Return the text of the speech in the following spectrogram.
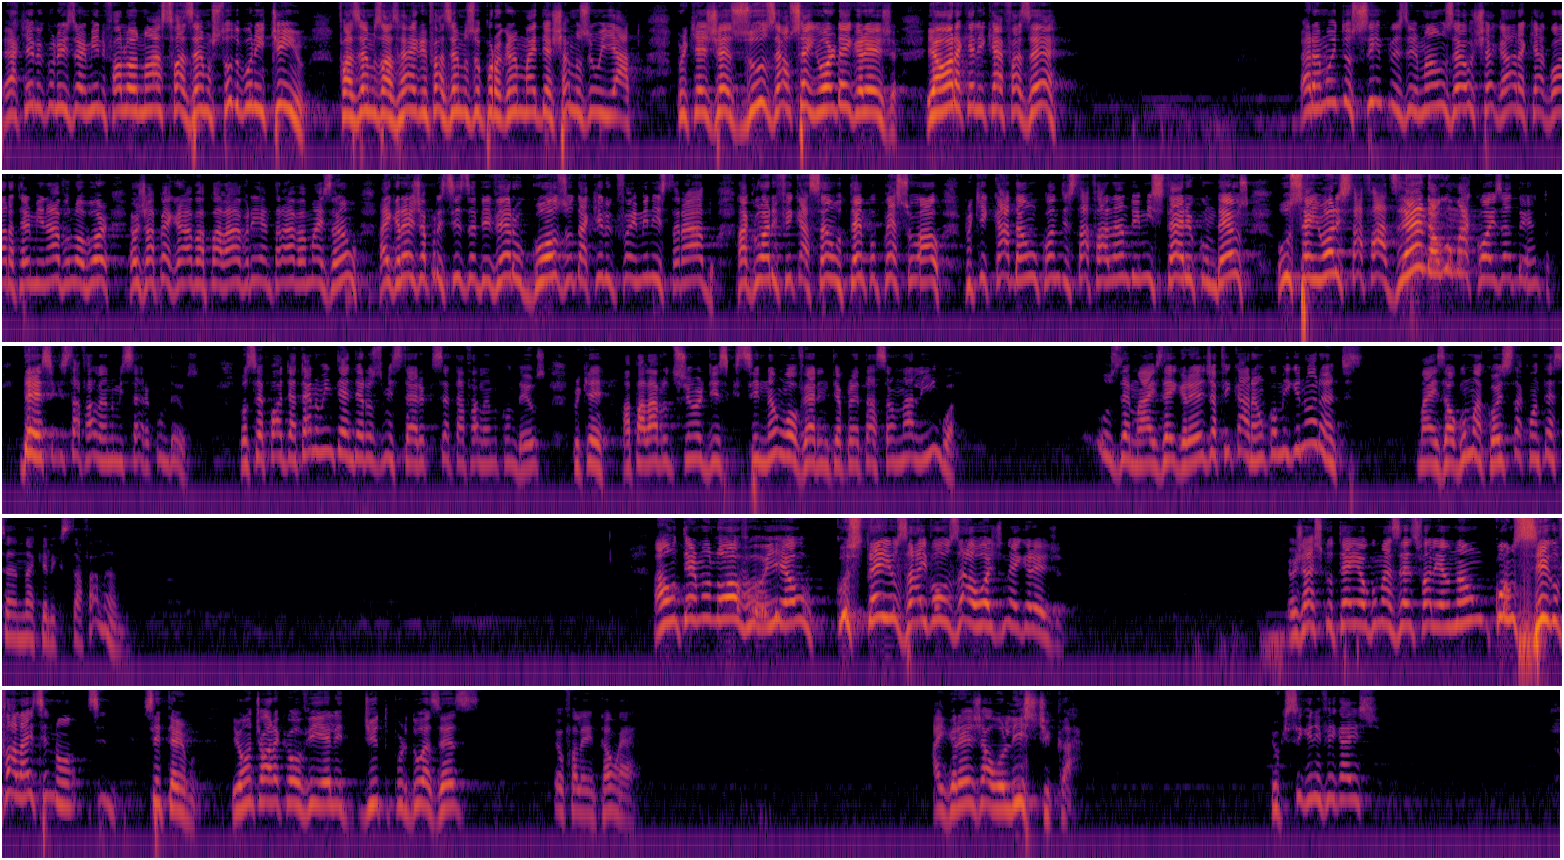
É aquilo que o Luiz Hermínio falou, nós fazemos tudo bonitinho, fazemos as regras fazemos o programa, mas deixamos um hiato, porque Jesus é o Senhor da igreja, e a hora que Ele quer fazer, era muito simples, irmãos, eu chegar aqui agora, terminava o louvor, eu já pegava a palavra e entrava, mas não. A igreja precisa viver o gozo daquilo que foi ministrado, a glorificação, o tempo pessoal, porque cada um, quando está falando em mistério com Deus, o Senhor está fazendo alguma coisa dentro desse que está falando mistério com Deus. Você pode até não entender os mistérios que você está falando com Deus, porque a palavra do Senhor diz que se não houver interpretação na língua, os demais da igreja ficarão como ignorantes. Mas alguma coisa está acontecendo naquele que está falando. Há um termo novo e eu custei usar e vou usar hoje na igreja. Eu já escutei algumas vezes, falei, eu não consigo falar esse, no, esse, esse termo. E ontem, a hora que eu ouvi ele dito por duas vezes, eu falei, então é a igreja holística. E o que significa isso?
